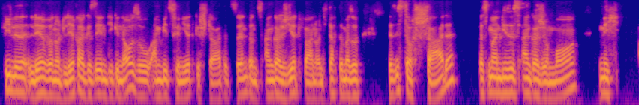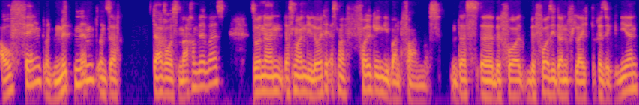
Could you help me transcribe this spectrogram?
viele Lehrerinnen und Lehrer gesehen, die genauso ambitioniert gestartet sind und engagiert waren. Und ich dachte immer so, das ist doch schade, dass man dieses Engagement nicht auffängt und mitnimmt und sagt, daraus machen wir was, sondern dass man die Leute erstmal voll gegen die Wand fahren muss. Und das, äh, bevor, bevor sie dann vielleicht resignieren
